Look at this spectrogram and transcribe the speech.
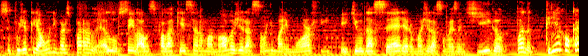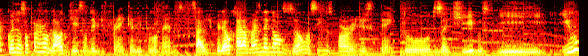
você podia criar um universo paralelo, ou sei lá, você falar que esse era uma nova geração de Mighty Morphin e que o da série era uma geração mais antiga. Mano, cria qualquer coisa só para jogar o Jason David Frank ali, pelo menos, sabe? Tipo, ele é o cara mais legalzão, assim, dos Power Rangers que tem, do, dos antigos. E, e o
